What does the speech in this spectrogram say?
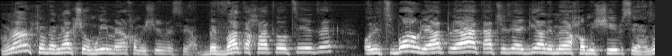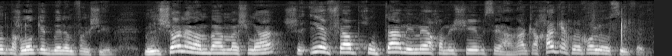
מה הכוונה כשאומרים 150 נסיעה? בבת אחת להוציא את זה, או לצבור לאט לאט עד שזה יגיע ל-150 שאה? זאת מחלוקת בין המפרשים. מלשון הרמב"ם משמע שאי אפשר פחותה מ-150 שאה, רק אחר כך הוא יכול להוסיף את זה.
